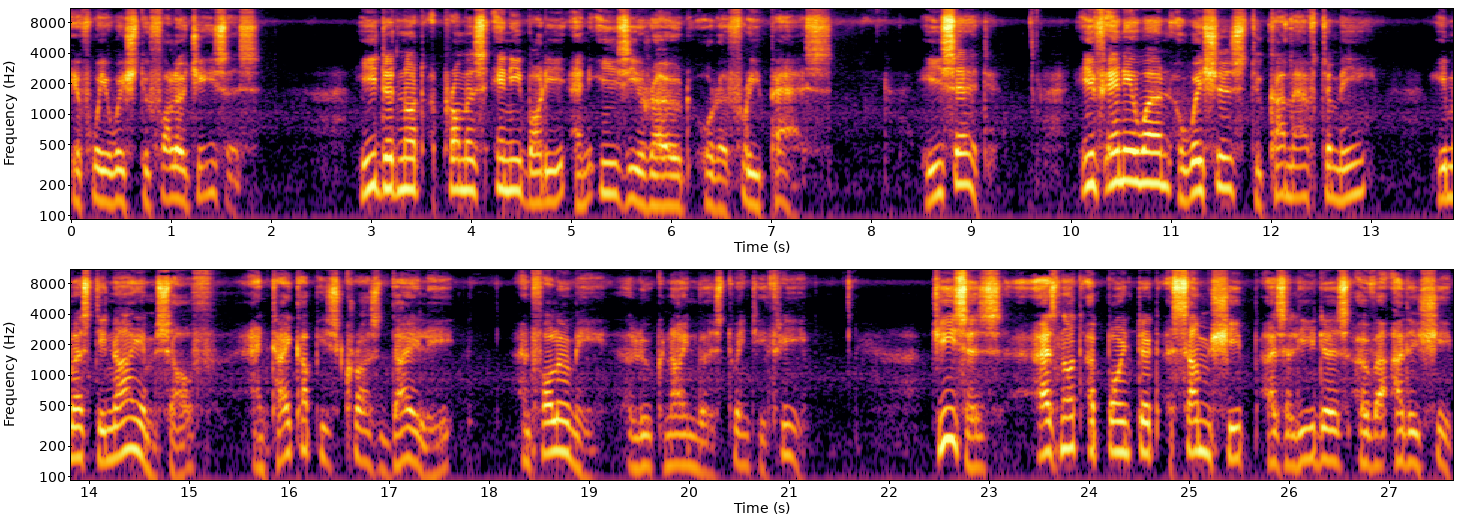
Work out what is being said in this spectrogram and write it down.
if we wish to follow Jesus. He did not promise anybody an easy road or a free pass. He said, If anyone wishes to come after me, he must deny himself and take up his cross daily and follow me. Luke 9 verse 23. Jesus has not appointed some sheep as leaders over other sheep.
